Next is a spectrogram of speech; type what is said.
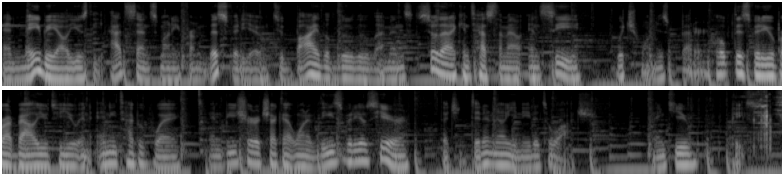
and maybe I'll use the AdSense money from this video to buy the Lululemons so that I can test them out and see which one is better. Hope this video brought value to you in any type of way, and be sure to check out one of these videos here that you didn't know you needed to watch. Thank you. Peace.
